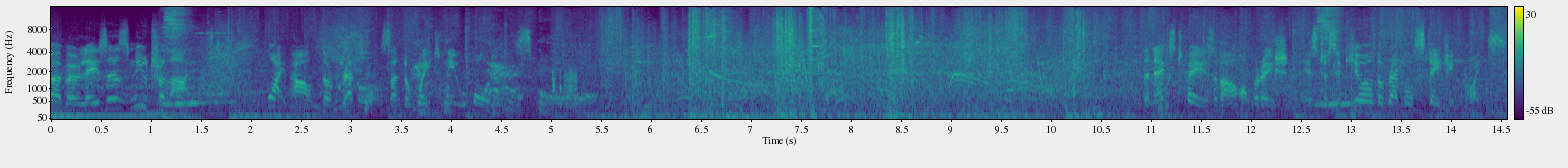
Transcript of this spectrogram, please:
Turbo lasers neutralized. Wipe out the rebels and await new orders. The next phase of our operation is to secure the rebel staging points.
